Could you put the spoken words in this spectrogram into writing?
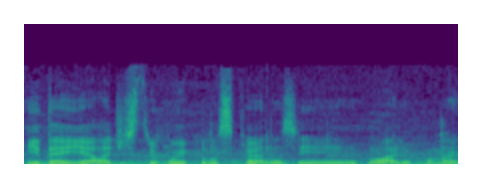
e daí ela distribui pelos canos e molha o pomar.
